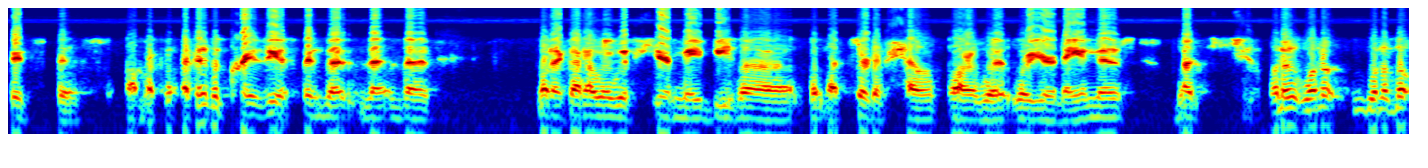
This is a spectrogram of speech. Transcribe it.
fits this. Um, I think the craziest thing that, that that that I got away with here may be the, the that sort of health bar where, where your name is. But one of one of one of the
